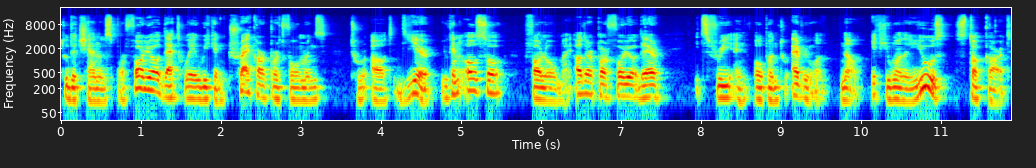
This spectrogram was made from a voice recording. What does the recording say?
to the channel's portfolio. That way we can track our performance throughout the year. You can also follow my other portfolio there. It's free and open to everyone. Now, if you want to use Stockcard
